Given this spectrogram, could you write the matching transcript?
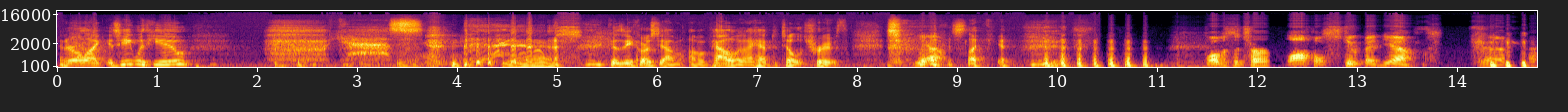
and they're all like, is he with you? yes, Yes. because of course, yeah, I'm, I'm a paladin. I have to tell the truth. So Yeah. it's like, yeah. What was the term? Lawful stupid. Yeah. Yeah.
